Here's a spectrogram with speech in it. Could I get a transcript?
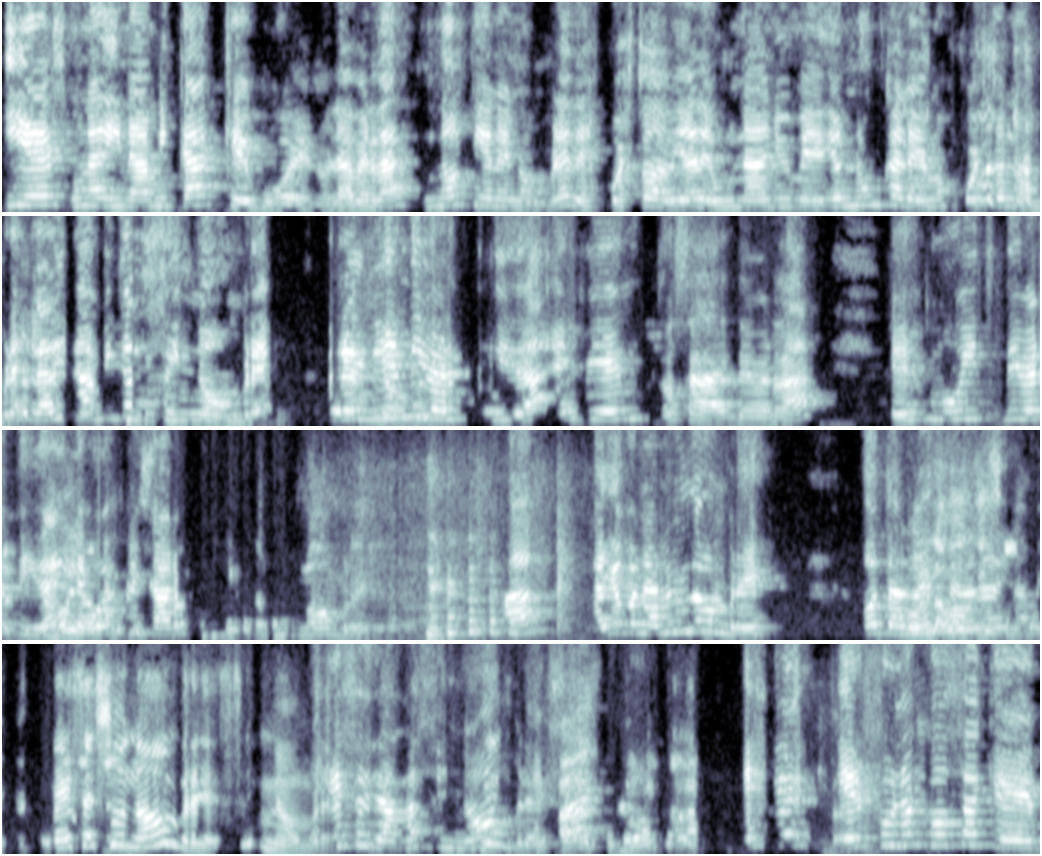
Y es una dinámica que, bueno, la verdad no tiene nombre. Después todavía de un año y medio nunca le hemos puesto nombre. Es la dinámica sin nombre, pero es bien divertida, es bien, o sea, de verdad, es muy divertida y le voy a explicar. Un nombre. ¿Ah? Hay que ponerle un nombre. O tal vez sea la dinámica. Ese es su nombre, sin nombre. Es que se llama sin nombre, exacto. Es que él fue una cosa que,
